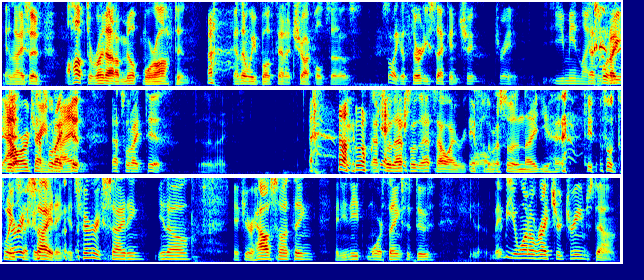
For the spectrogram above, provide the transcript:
and I said, I'll have to run out of milk more often. and then we both kind of chuckled. So it was, it's like a 30 second chi- dream. You mean like That's a what I three did. hour dream, that's what right? I did. That's what I did the other night. That's what that's what that's how I recall. And for the it. rest of the night, you had so twenty very seconds. exciting. It's very exciting. You know, if you're house hunting and you need more things to do, you know, maybe you want to write your dreams down.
